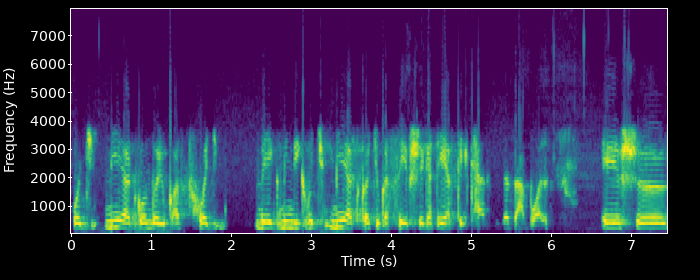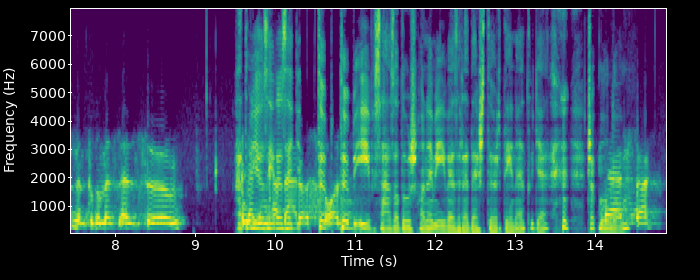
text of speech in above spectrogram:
hogy miért gondoljuk azt, hogy még mindig, hogy miért kötjük a szépséget értékhez igazából. És nem tudom, ez, ez Hát ugye azért ez egy több, több évszázados, ha nem évezredes történet, ugye? Csak mondom. Persze.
